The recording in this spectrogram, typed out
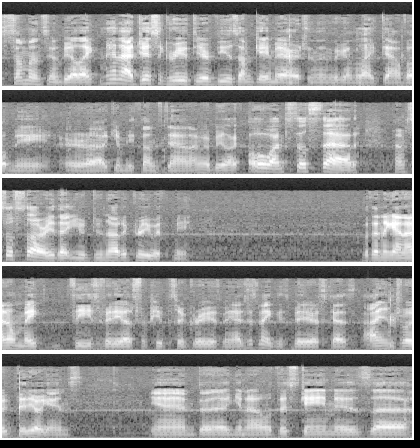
someone's gonna be like, "Man, I disagree with your views on gay marriage," and then they're gonna like downvote me or uh, give me thumbs down. I'm gonna be like, "Oh, I'm so sad. I'm so sorry that you do not agree with me." But then again, I don't make these videos for people to agree with me. I just make these videos because I enjoy video games, and uh, you know, this game is uh,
